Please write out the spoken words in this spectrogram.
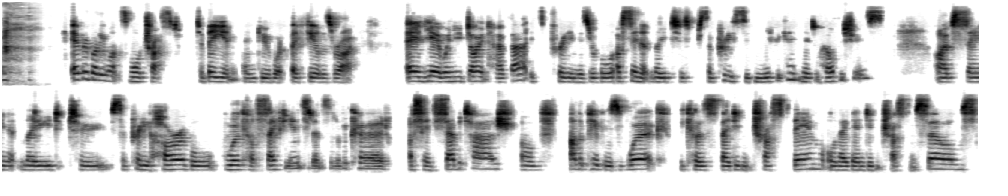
Everybody wants more trust. to be and, and do what they feel is right. And yeah, when you don't have that, it's pretty miserable. I've seen it lead to some pretty significant mental health issues. I've seen it lead to some pretty horrible work health safety incidents that have occurred. I've seen sabotage of other people's work because they didn't trust them or they then didn't trust themselves.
